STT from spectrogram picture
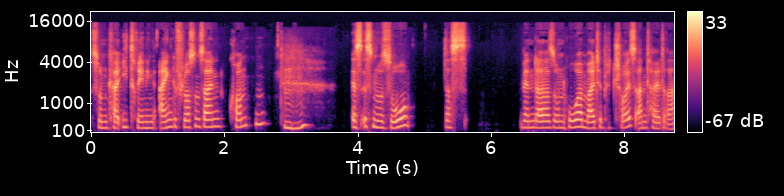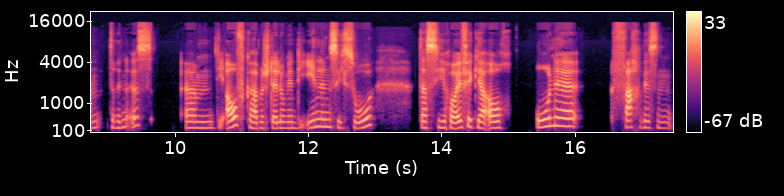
so ein KI-Training eingeflossen sein konnten. Mhm. Es ist nur so, dass wenn da so ein hoher Multiple-Choice-Anteil drin ist, ähm, die Aufgabenstellungen, die ähneln sich so, dass sie häufig ja auch ohne Fachwissen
